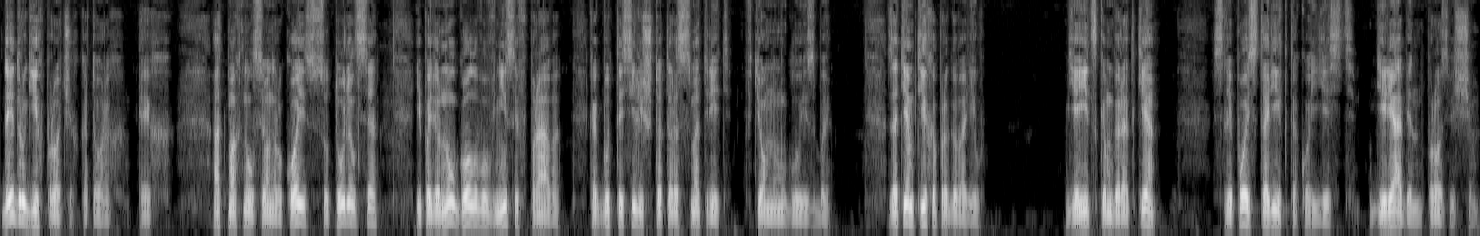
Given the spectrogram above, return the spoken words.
да и других прочих, которых, эх, Отмахнулся он рукой, сутулился и повернул голову вниз и вправо, как будто сились что-то рассмотреть в темном углу избы. Затем тихо проговорил. В Яицком городке слепой старик такой есть, Дерябин прозвищем.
